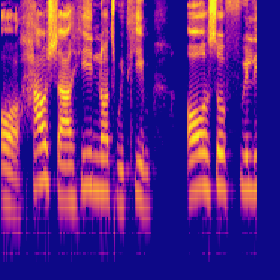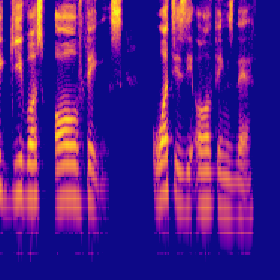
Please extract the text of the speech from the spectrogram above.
or how shall he not with him also freely give us all things. What is the all things there?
